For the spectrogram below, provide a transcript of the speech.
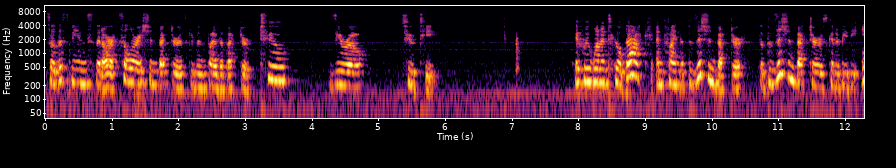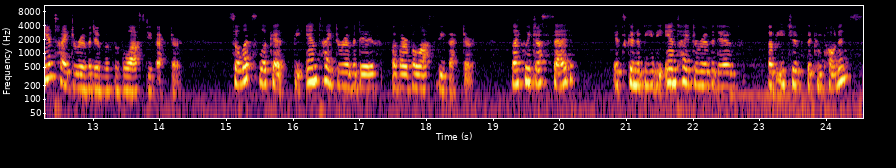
So this means that our acceleration vector is given by the vector 2, 0, 2t. If we wanted to go back and find the position vector, the position vector is going to be the antiderivative of the velocity vector. So let's look at the antiderivative of our velocity vector. Like we just said, it's going to be the antiderivative of each of the components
